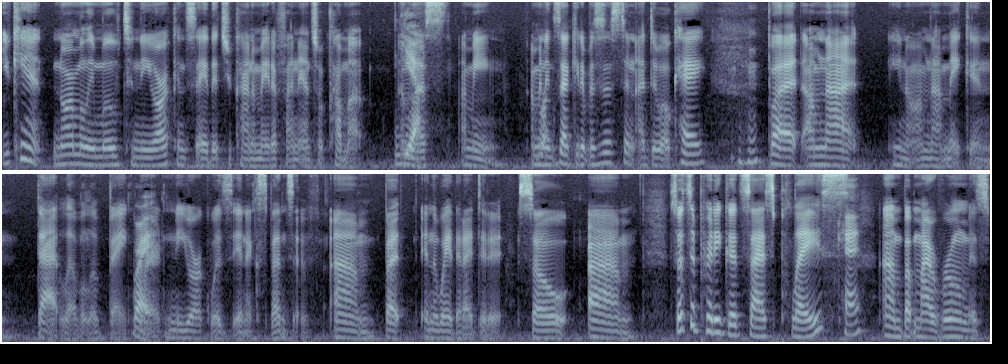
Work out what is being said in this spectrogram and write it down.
you can't normally move to New York and say that you kind of made a financial come up. Yeah. I mean, I'm an executive assistant. I do okay, Mm-hmm. but I'm not. You know, I'm not making that level of bank where Right. New York was inexpensive. Um, but in the way that I did it, so um, so it's a pretty good sized place. Okay. Um, but my room is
